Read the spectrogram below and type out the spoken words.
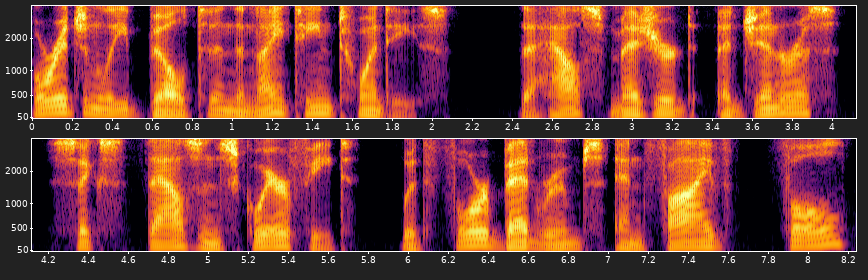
Originally built in the 1920s, the house measured a generous 6,000 square feet with four bedrooms and five full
